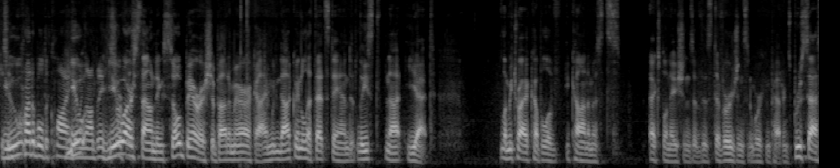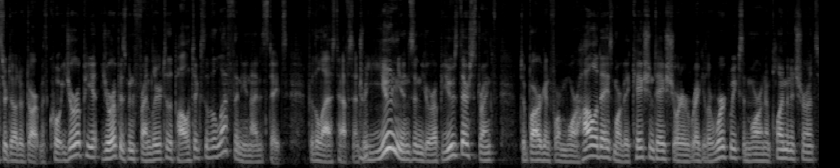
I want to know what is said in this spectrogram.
this You- incredible decline you, going on beneath the you are sounding so bearish about America. I'm not going to let that stand, at least not yet. Let me try a couple of economists' explanations of this divergence in working patterns. Bruce Sacerdote of Dartmouth, quote, Europe, Europe has been friendlier to the politics of the left than the United States for the last half century. Unions in Europe use their strength to bargain for more holidays, more vacation days, shorter regular work weeks, and more unemployment insurance.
